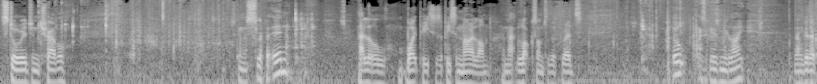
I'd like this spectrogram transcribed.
storage and travel. Just to slip it in. That little white piece is a piece of nylon and that locks onto the threads. Oh, that goes me light. I'm gonna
